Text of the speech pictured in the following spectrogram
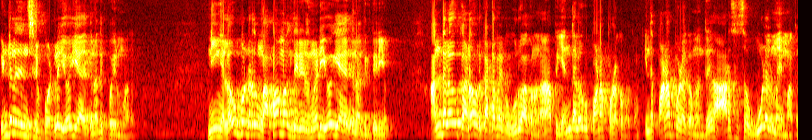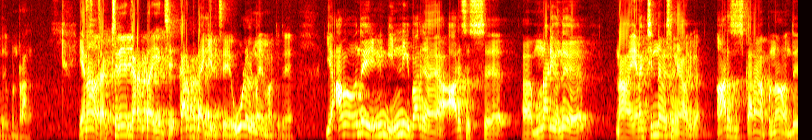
இன்டெலிஜென்ஸ் ரிப்போர்ட்டில் யோகி ஆதித்யநாத்துக்கு போயிருமா அது? நீங்கள் லவ் பண்ணுறது உங்கள் அப்பா அம்மாவுக்கு தெரியறதுக்கு முன்னாடி யோகி ஆதித்யநாத்துக்கு தெரியும். அந்த அளவுக்கான ஒரு கட்டமைப்பு உருவாக்கணும்னா அப்போ எந்த அளவுக்கு பணப்புழக்கம் இருக்கும்? இந்த பணப்புழக்கம் வந்து ஆர்எஸ்எஸ் ஊழல் மயமாக்குது அப்படின்றாங்க. ஏன்னா ஸ்ட்ரக்சரே கரெக்ட் ஆகிருச்சு கரப்ட் ஆக்கிருச்சு ஊழல் மயமாக்குது. அவன் வந்து இன்னைக்கு இன்னைக்கு பாருங்க ஆர்எஸ்எஸ் முன்னாடி வந்து நான் எனக்கு சின்ன வயசுல ஞாபகம் இருக்கு. ஆர்எஸ்எஸ் காரன் அப்படின்னா வந்து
